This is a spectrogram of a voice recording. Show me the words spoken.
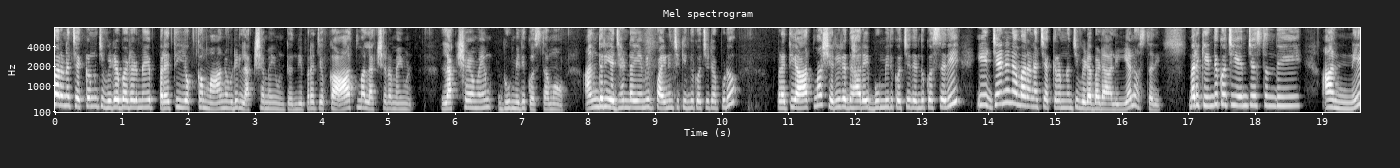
మరణ చక్రం నుంచి విడబడమే ప్రతి ఒక్క మానవుడి లక్ష్యమై ఉంటుంది. ప్రతి ఒక్క ఆత్మ లక్షణమై లక్ష్యమై భూమి మీదకి వస్తాము. అందరి ఎజెండా ఏమి పైనుంచి కిందికి వచ్చేటప్పుడు ప్రతి ఆత్మ శరీరధారే భూమి మీదకి వచ్చేది ఎందుకు వస్తుంది? ఈ జనన మరణ చక్రం నుంచి విడబడాలి అని వస్తుంది. మరి కిందికి వచ్చి ఏం చేస్తుంది? అన్నీ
